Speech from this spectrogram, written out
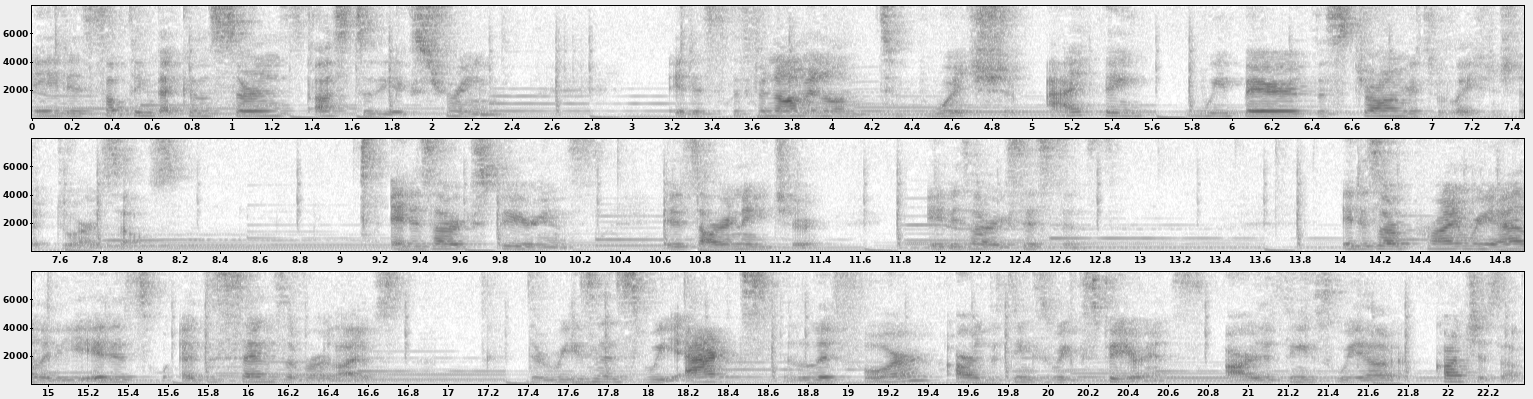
It is something that concerns us to the extreme. It is the phenomenon to which I think we bear the strongest relationship to ourselves. It is our experience, it is our nature, it is our existence. It is our prime reality, it is the sense of our lives. The reasons we act and live for are the things we experience, are the things we are conscious of.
